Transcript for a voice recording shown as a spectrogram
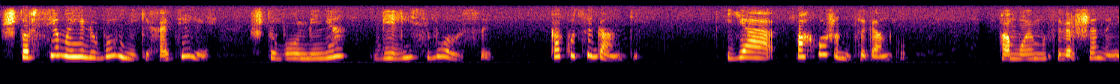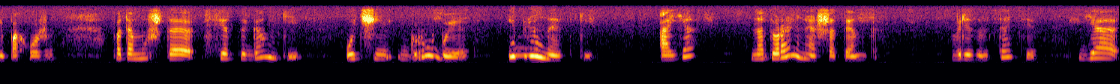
что все мои любовники хотели, чтобы у меня велись волосы, как у цыганки. Я похожа на цыганку? По-моему, совершенно не похожа, потому что все цыганки очень грубые и брюнетки, а я натуральная шатенка. В результате я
